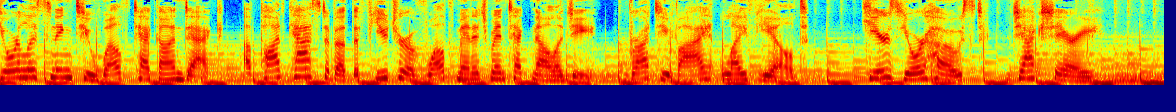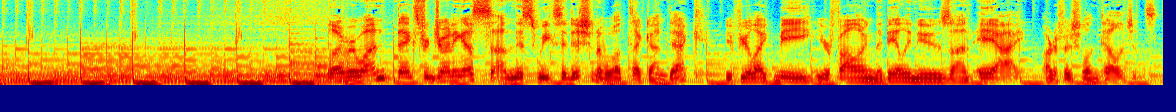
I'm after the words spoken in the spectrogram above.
You're listening to Wealth Tech on Deck, a podcast about the future of wealth management technology, brought to you by LifeYield. Here's your host, Jack Sharry. Hello, everyone. Thanks for joining us on this week's edition of Wealth Tech on Deck. If you're like me, you're following the daily news on AI, artificial intelligence.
